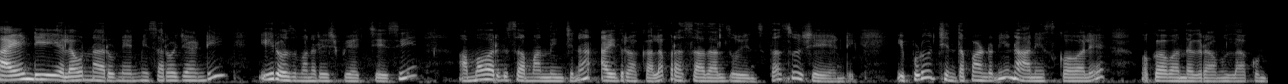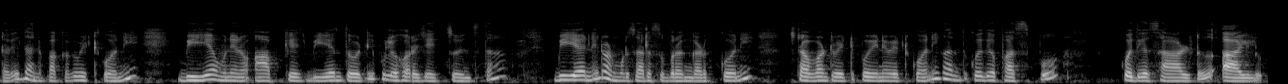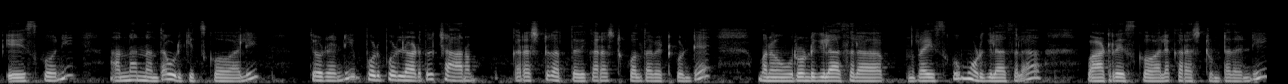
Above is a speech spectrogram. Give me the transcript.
Hi అండి ఎలా ఉన్నారు? నేను మీ సరోజ అండి. ఈరోజు మన రెసిపీ వచ్చేసి అమ్మవారికి సంబంధించిన ఐదు రకాల ప్రసాదాలు చూపించుతా చూసేయండి. ఇప్పుడు చింతపండుని నానేసుకోవాలి. ఒక వంద గ్రాముల దాకా ఉంటుంది. దాన్ని పక్కకు పెట్టుకొని బియ్యం నేను హాఫ్ కేజీ బియ్యంతో పులిహోర చేసి చూపించుతా బియ్యాన్ని రెండు మూడు సార్లు శుభ్రంగా కడుక్కొని స్టవ్ అంటు పెట్టి పోయిన పెట్టుకొని కొద్దిగా పసుపు కొద్దిగా సాల్ట్ ఆయిల్ వేసుకొని అన్నాన్నంతా ఉడికించుకోవాలి. చూడండి. పొడి పొడిలాడుతూ చాలా కరెక్ట్గా వస్తుంది కరెక్ట్ కొలత పెట్టుకుంటే మనం రెండు గిలాసుల రైస్కు మూడు గిలాసుల వాటర్ వేసుకోవాలి. కరెక్ట్ ఉంటుందండి.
